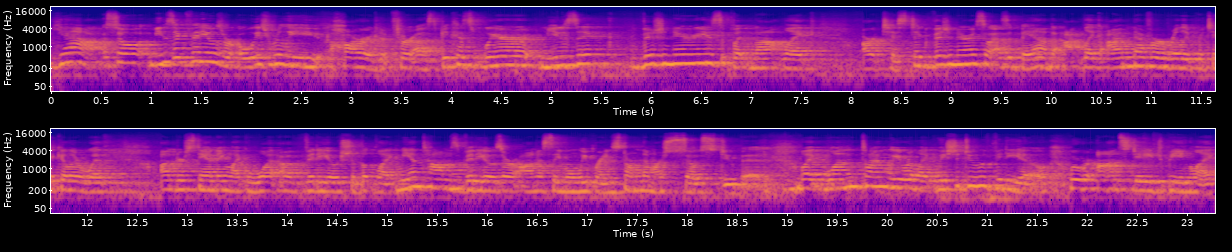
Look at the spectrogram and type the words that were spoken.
Yeah, so music videos are always really hard for us because we're music visionaries, but not like artistic visionaries. So as a band, I, like I'm never really particular with understanding like what a video should look like. Me and Tom's videos are honestly when we brainstorm them are so stupid. Like one time we were like we should do a video where we're on stage being like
